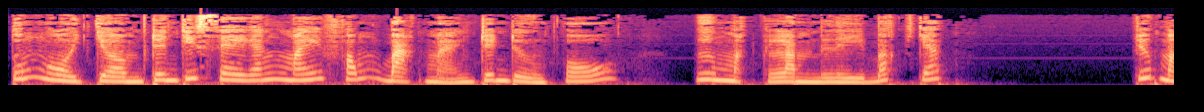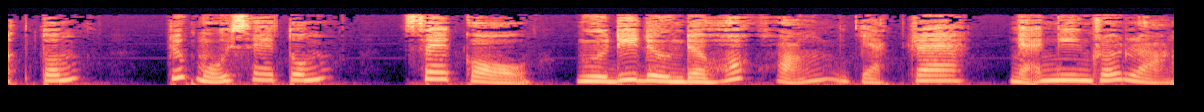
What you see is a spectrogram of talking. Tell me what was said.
Tuấn ngồi chồm trên chiếc xe gắn máy phóng bạc mạng trên đường phố, gương mặt lầm lì bất chấp. Trước mặt Tuấn, trước mũi xe Tuấn, xe cộ, người đi đường đều hốt hoảng, dạt ra, ngã nghiêng rối loạn.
